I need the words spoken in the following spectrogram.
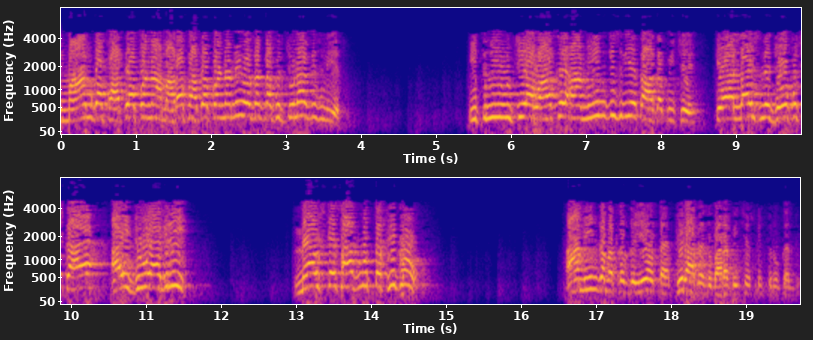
امام کا فاتحہ پڑھنا ہمارا فاتحہ پڑھنا نہیں ہو سکتا، پھر چنا کس لیے؟ اتنی اونچی آواز سے آمین کس لیے کہا تھا پیچھے؟ کہ اللہ اس نے جو کچھ کہا ہے آئی ڈو ایگری میں اس کے ساتھ متفق ہوں۔ آمین کا مطلب تو یہ ہوتا ہے، پھر آپ نے دوبارہ پیچھے اس کی شروع کر دی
